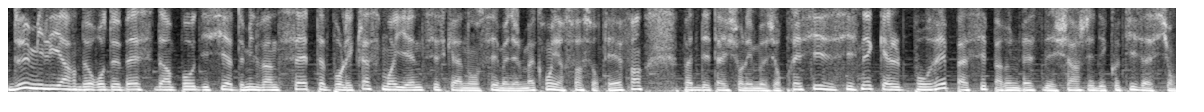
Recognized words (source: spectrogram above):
2 milliards d'euros de baisse d'impôts d'ici à 2027 pour les classes moyennes, c'est ce qu'a annoncé Emmanuel Macron hier soir sur TF1. Pas de détails sur les mesures précises, si ce n'est qu'elles pourraient passer par une baisse des charges et des cotisations.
